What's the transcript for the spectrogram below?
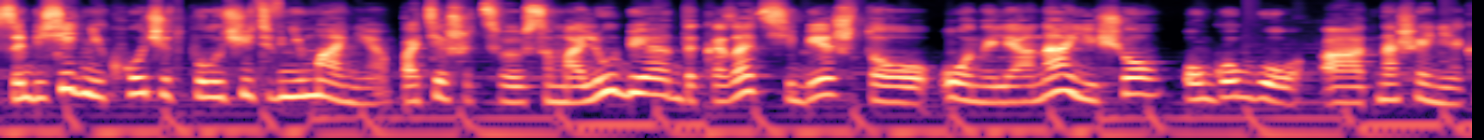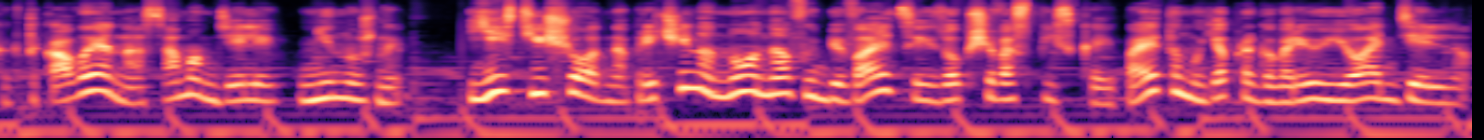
Собеседник хочет получить внимание, потешить свое самолюбие, доказать себе, что он или она еще ого-го, а отношения как таковые на самом деле не нужны. Есть еще одна причина, но она выбивается из общего списка, и поэтому я проговорю ее отдельно.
